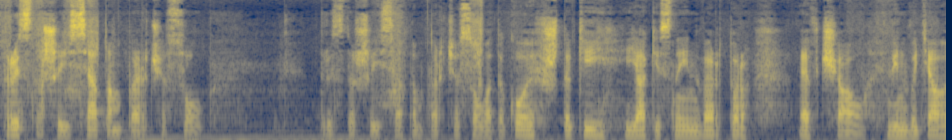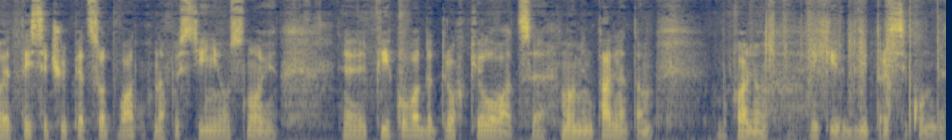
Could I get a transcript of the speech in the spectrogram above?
360 ампер часов. 360 ампер часов. А такий ж такий якісний інвертор F-Chow. Він витягує 1500 Вт на постійній основі. Е, Пікова до 3 кВт. Це моментально там буквально яких 2-3 секунди.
